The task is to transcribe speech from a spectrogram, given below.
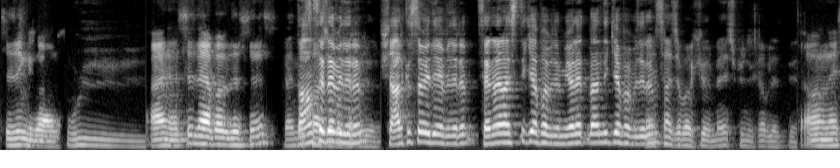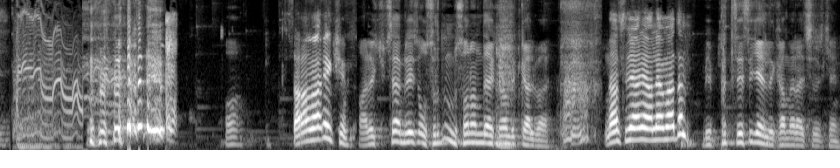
Sizin gibi abi. Aynen. Siz ne yapabilirsiniz? Ben Dans edebilirim. Şarkı söyleyebilirim. Senaristlik yapabilirim. Yönetmenlik yapabilirim. Ben sadece bakıyorum. Ben hiçbirini kabul etmiyorum. Tamam neyse. Aa. Selamünaleyküm. Aleykümselam reis osurdun mu? Son anda yakaladık galiba. Nasıl yani anlamadım? Bir pırt sesi geldi kamera açılırken.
